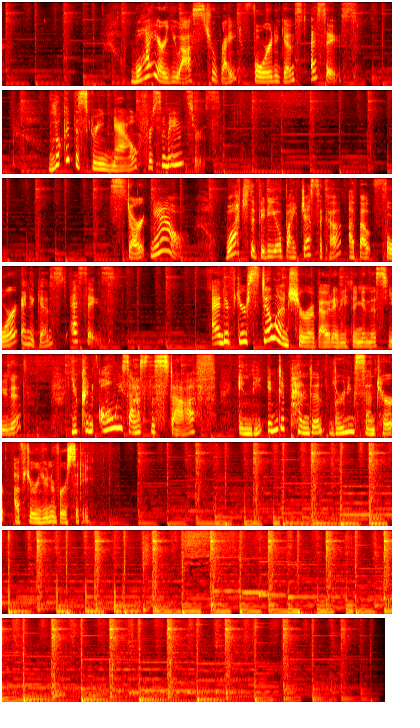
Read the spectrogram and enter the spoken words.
Why are you asked to write for and against essays? Look at the screen now for some answers. Start now. Watch the video by Jessica about for and against essays. And if you're still unsure about anything in this unit, you can always ask the staff in the Independent Learning Centre of your university.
